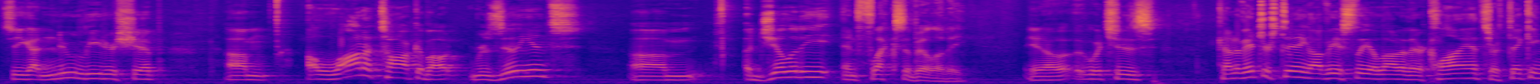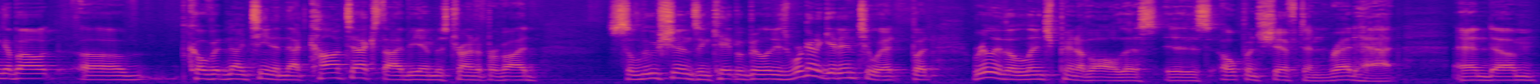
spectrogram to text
so you got new leadership. Um, a lot of talk about resilience, um, agility, and flexibility, you know, which is kind of interesting. Obviously, a lot of their clients are thinking about uh, COVID-19 in that context. IBM is trying to provide solutions and capabilities. We're going to get into it, but really the linchpin of all this is OpenShift and Red Hat. And um,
